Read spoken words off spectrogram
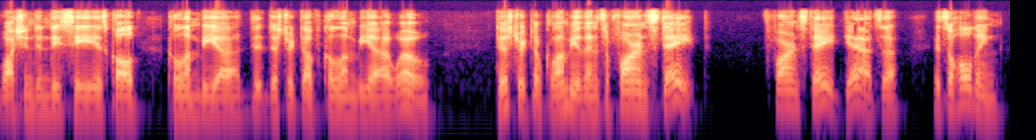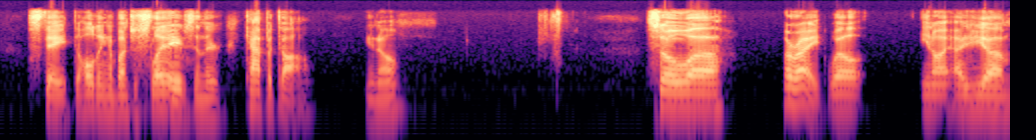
Washington D.C. is called Columbia, D- District of Columbia. Whoa, District of Columbia. Then it's a foreign state. Foreign state. Yeah, it's a it's a holding state, holding a bunch of slaves in their capital. You know. So, uh, all right. Well, you know, I, I um,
